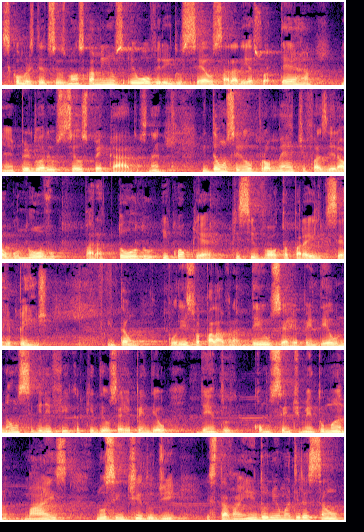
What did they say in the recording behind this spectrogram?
se converter dos seus maus caminhos, eu ouvirei do céu, sararei a sua terra, né? perdoarei os seus pecados. Né? Então o Senhor promete fazer algo novo para todo e qualquer que se volta para Ele, que se arrepende. Então, por isso a palavra Deus se arrependeu não significa que Deus se arrependeu dentro como sentimento humano, mas no sentido de estava indo em uma direção,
